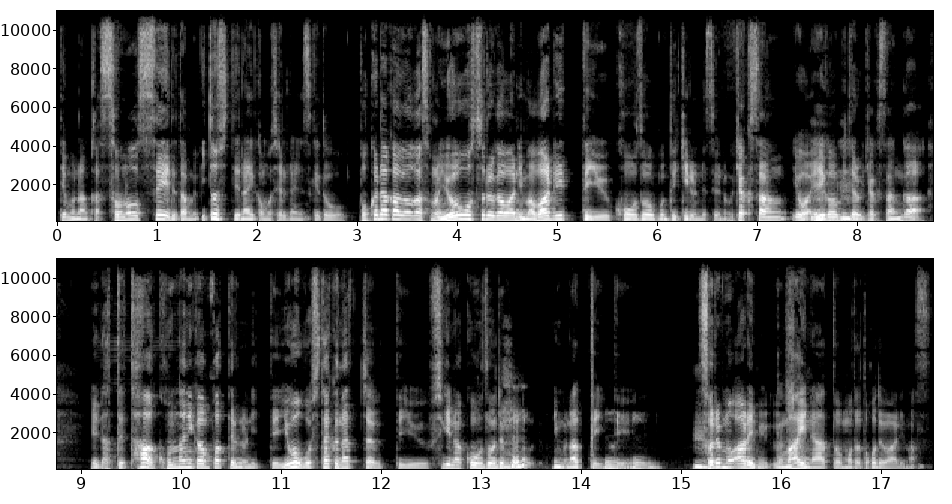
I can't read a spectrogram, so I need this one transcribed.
でもなんかそのせいで多分意図してないかもしれないんですけど、僕ら側がその擁護する側に回りっていう構造もできるんですよね。お客さん、要は映画を見てるお客さんが、え、だってターこんなに頑張ってるのにって擁護したくなっちゃうっていう不思議な構造でも、にもなっていて、うんうんそれもある意味うまいなと思ったところではあります。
